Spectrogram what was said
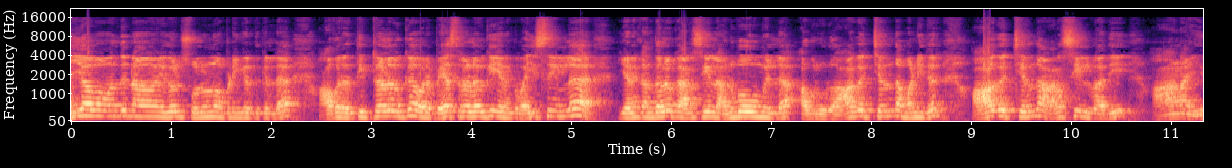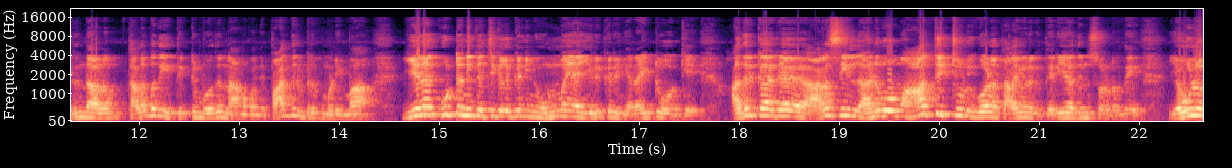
ஐயாவை வந்து நான் ஏதோ சொல்லணும் அப்படிங்கிறதுக்கு இல்லை. அவரை திட்டுற அளவுக்கு அவரை பேசுகிற அளவுக்கு எனக்கு வயசும் இல்லை. எனக்கு அந்த அளவுக்கு அரசியல் அனுபவமும் இல்லை. அவர் ஒரு ஆகச்சிறந்த மனிதர் ஆகச்சிறந்த அரசியல்வாதி. ஆனால் இருந்தாலும் தளபதியை திட்டும்போது நாம் கொஞ்சம் பார்த்துக்கிட்டு இருக்க முடியுமா? ஏன்னா கூட்டணி கட்சிகளுக்கு நீங்கள் உண்மையாக இருக்கிறீங்க. Right okay. அதற்காக அரசியல் அனுபவம் ஆத்திச்சூடி கூட தலைவருக்கு தெரியாதுன்னு சொல்கிறது எவ்வளோ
